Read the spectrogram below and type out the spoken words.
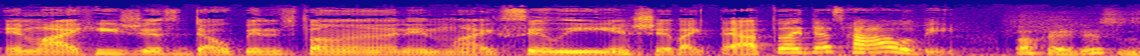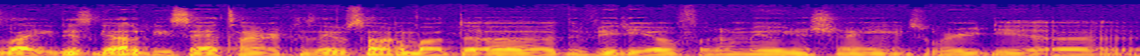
and like he's just dope and fun and like silly and shit like that. I feel like that's how I would be. Okay, this is like this got to be satire because they was talking about the uh the video for the million streams where he did uh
